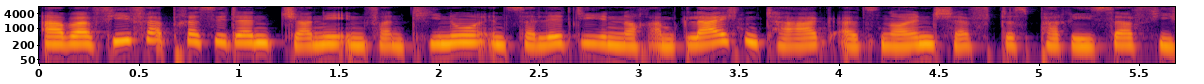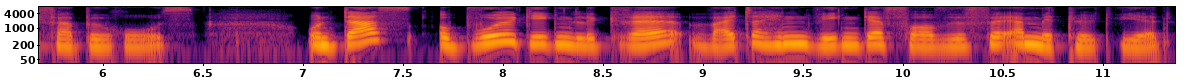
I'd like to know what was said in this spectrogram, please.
aber FIFA-Präsident Gianni Infantino installierte ihn noch am gleichen Tag als neuen Chef des Pariser FIFA-Büros. Und das, obwohl gegen Le Gray weiterhin wegen der Vorwürfe ermittelt wird.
